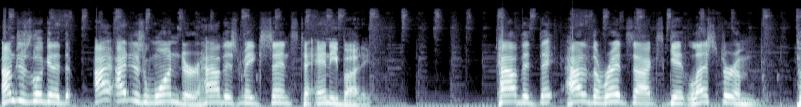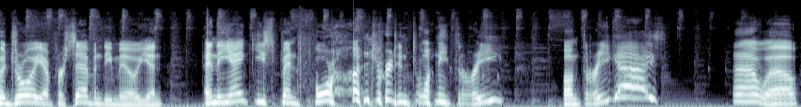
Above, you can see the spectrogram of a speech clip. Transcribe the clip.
I'm just looking at the... I, I just wonder how this makes sense to anybody. How did they how did the Red Sox get Lester and Pedroia for 70 million, and the Yankees spend 423 on three guys? Ah, well...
